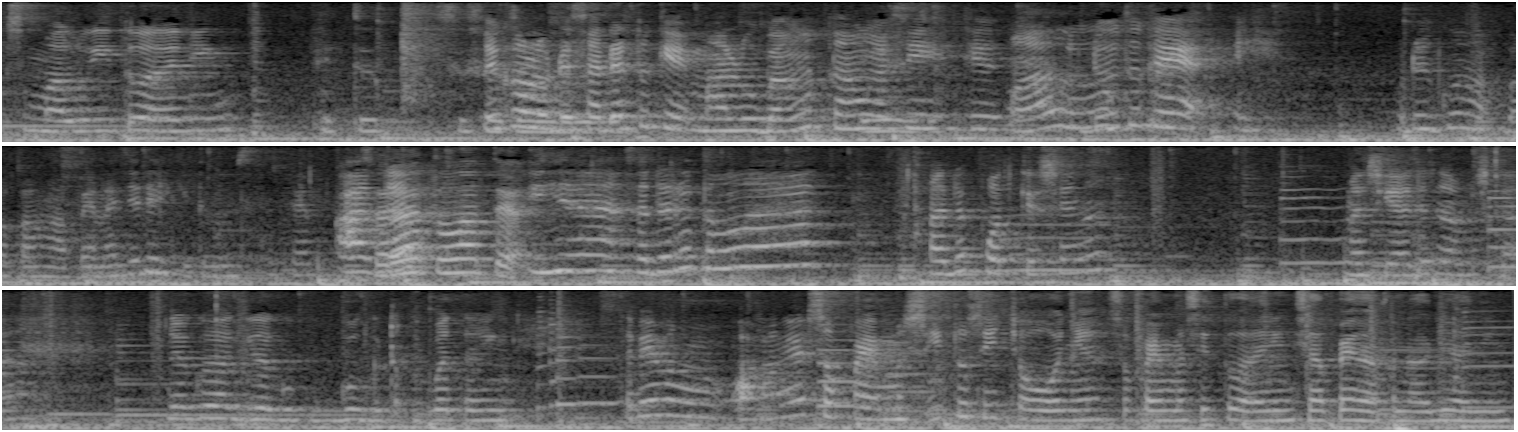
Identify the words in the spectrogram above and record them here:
semalu itu anjing Itu susah. tapi kalau udah sadar tuh kayak malu banget tau gak sih? Kayak Malu. dulu tuh kayak ih udah gue bakal ngapain aja deh gitu misalkan Sadar ada. telat ya? iya sadarnya telat. Ada podcastnya nah masih ada sampai sekarang. Ya gue gila gue gue gedek banget anjing. Tapi emang orangnya se-famous itu sih cowoknya. Se-famous itu anjing. Siapa yang gak kenal dia anjing?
